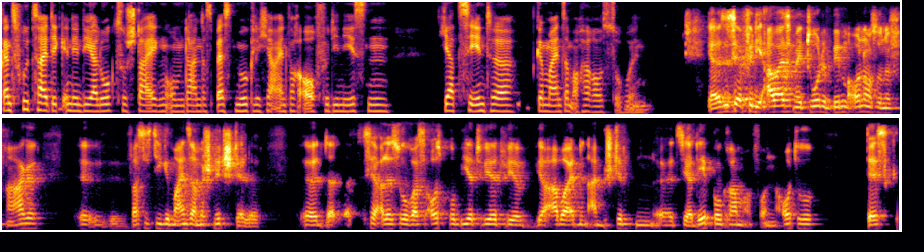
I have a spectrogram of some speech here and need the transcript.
ganz frühzeitig in den Dialog zu steigen, um dann das Bestmögliche einfach auch für die nächsten Jahrzehnte gemeinsam auch herauszuholen. Ja, das ist ja für die Arbeitsmethode BIM auch noch so eine Frage was ist die gemeinsame Schnittstelle? Äh, das ist ja alles so, was ausprobiert wird. Wir, wir arbeiten in einem bestimmten äh, CAD-Programm von Autodesk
